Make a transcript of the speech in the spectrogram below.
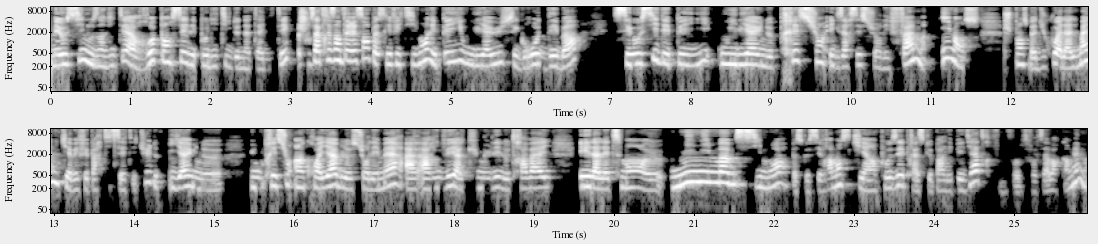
mais aussi nous inviter à repenser les politiques de natalité. Je trouve ça très intéressant parce qu'effectivement, les pays où il y a eu ces gros débats, c'est aussi des pays où il y a une pression exercée sur les femmes immense. Je pense bah, du coup à l'Allemagne qui avait fait partie de cette étude. Il y a une, une pression incroyable sur les mères à arriver à cumuler le travail et l'allaitement minimum six mois, parce que c'est vraiment ce qui est imposé presque par les pédiatres, il faut, le savoir quand même,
